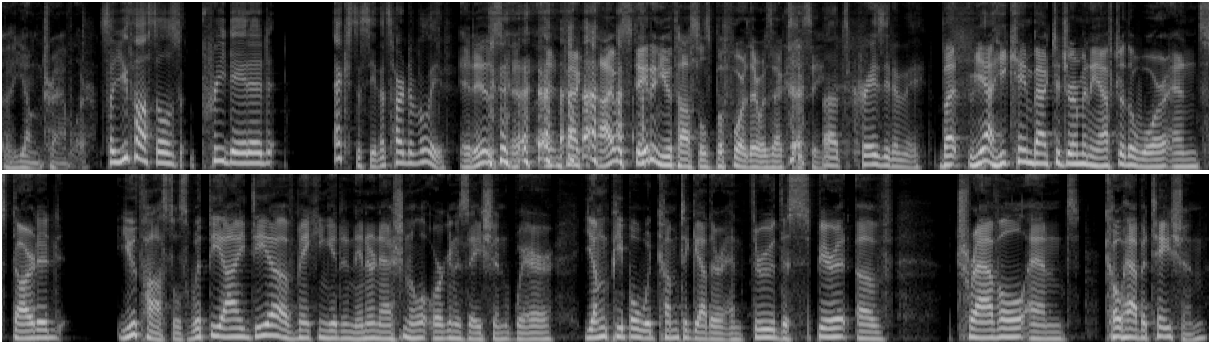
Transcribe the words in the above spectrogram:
a young traveler. So youth hostels predated ecstasy. That's hard to believe. It is, uh, in fact, I was stayed in youth hostels before there was ecstasy. That's crazy to me. But yeah, he came back to Germany after the war and started youth hostels with the idea of making it an international organization where young people would come together and through the spirit of travel and cohabitation,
